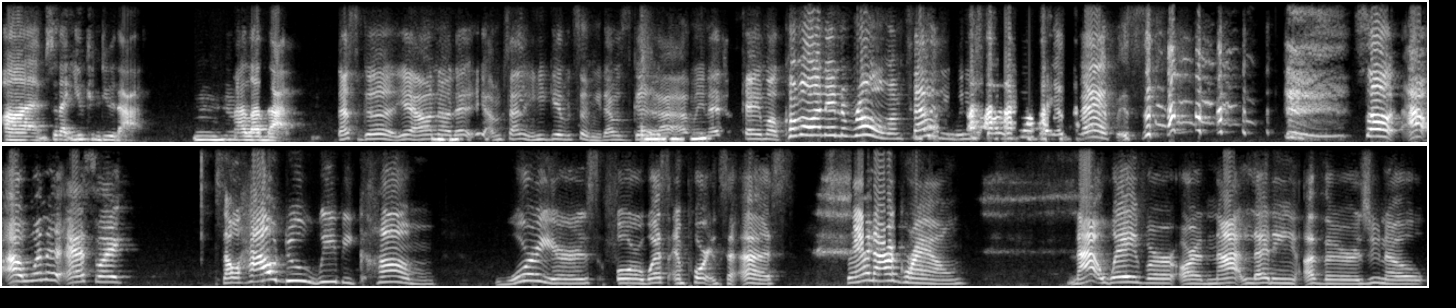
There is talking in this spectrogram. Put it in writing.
um, so that you can do that? Mm-hmm. I love that. That's good. Yeah, I don't know that. I'm telling you, he gave it to me. That was good. I, I mean, that just came up. Come on in the room. I'm telling you, when you start talking, that's so I, I want to ask, like, so how do we become warriors for what's important to us? Stand our ground, not waver, or not letting others, you know,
